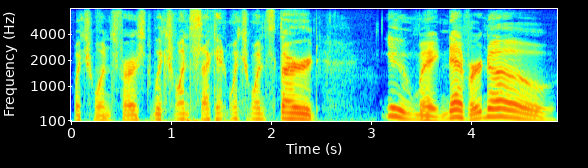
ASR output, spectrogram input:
Which one's first, which one's second, which one's third? You may never know.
